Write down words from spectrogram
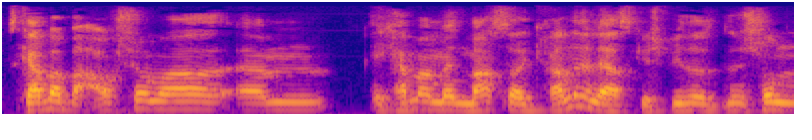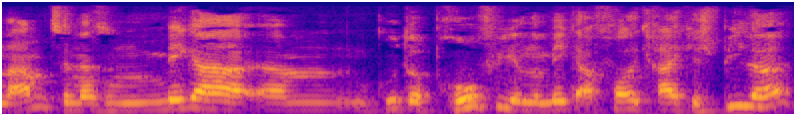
Es gab aber auch schon mal, ähm, ich habe mal mit Marcel Granelas gespielt, das ist schon ein Name zu nennen, das ist ein mega ähm, guter Profi und ein mega erfolgreicher Spieler,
